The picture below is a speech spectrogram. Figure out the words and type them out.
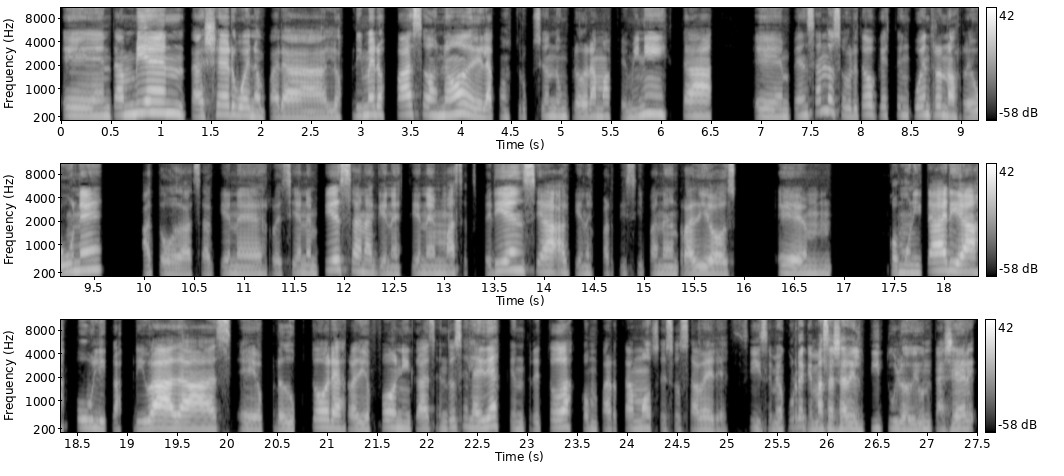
Eh, también taller, bueno, para los primeros pasos, ¿no? De la construcción de un programa feminista, pensando sobre todo que este encuentro nos reúne a todas, a quienes recién empiezan, a quienes tienen más experiencia, a quienes participan en radios em, comunitarias, públicas, privadas, eh, productoras radiofónicas. Entonces la idea es que entre todas compartamos esos saberes. Sí, se me ocurre que más allá del título de un taller,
